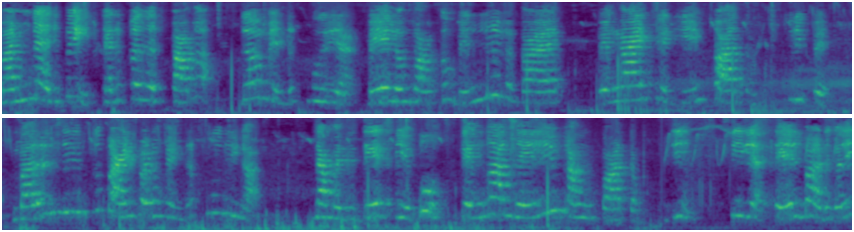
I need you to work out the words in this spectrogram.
மண்ணரிப்பை தடுப்பதற்காக கூறினார் மேலும் அங்கு வெள்ளி வெங்காய வெங்காய செடியை பார்த்தோம் குறிப்பு. மருந்திற்கு பயன்படும் என்று கூறினார். நமது தேசிய பூ தென்காந்தையிலையும் நாங்கள் பார்த்தோம். சில செயல்பாடுகளை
